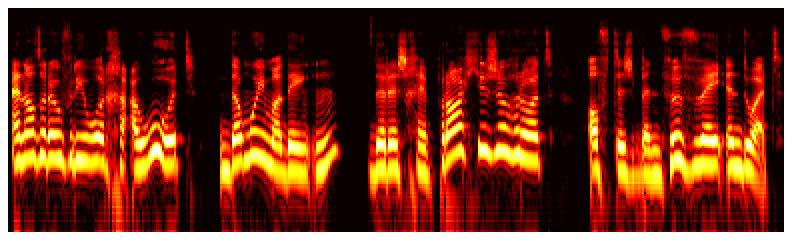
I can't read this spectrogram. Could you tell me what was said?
En als er over die woord geouweerd, dan moet je maar denken, er is geen praatje zo groot of het is ben vijf en dood.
